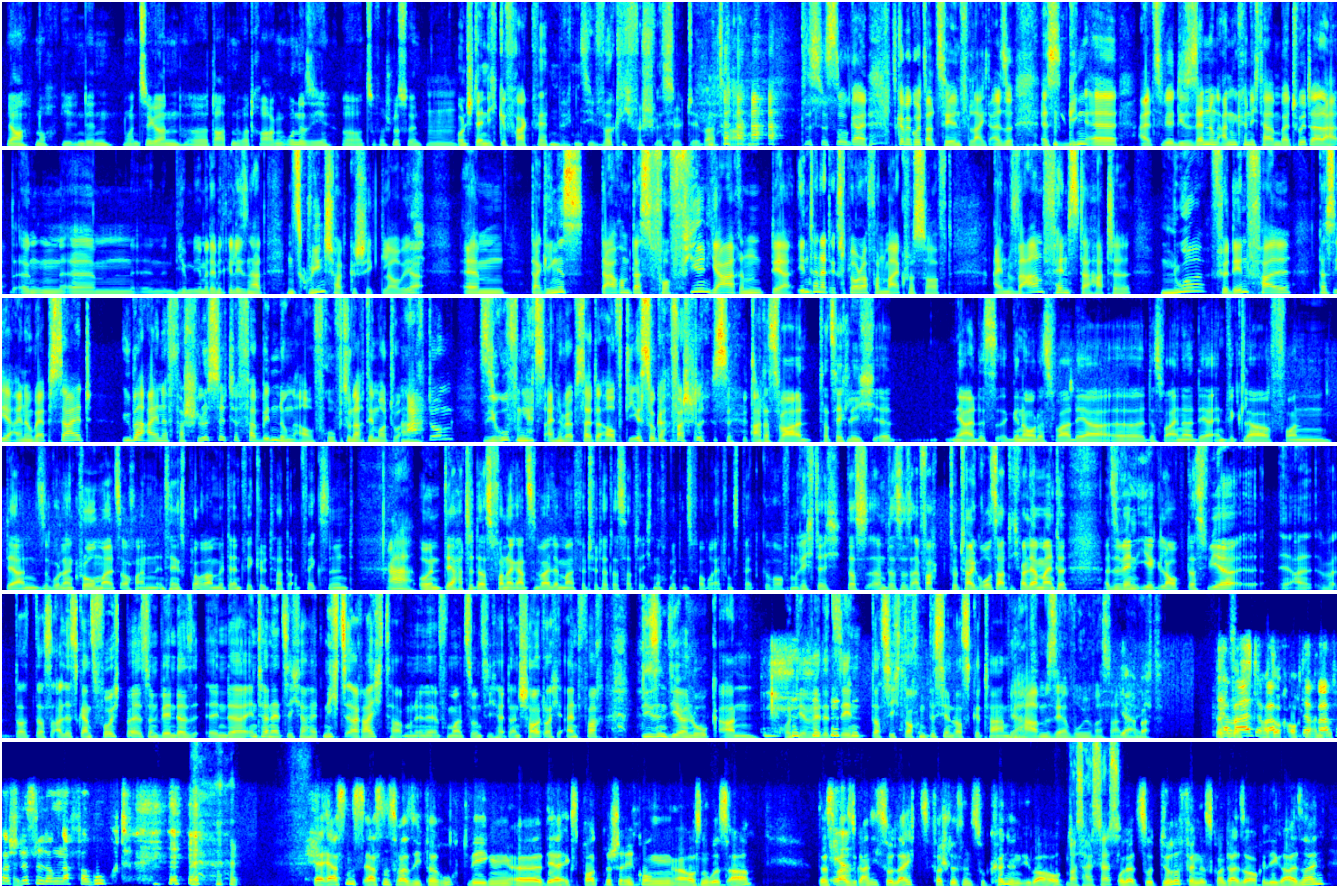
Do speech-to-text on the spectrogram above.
ja, noch wie in den 90ern äh, Daten übertragen, ohne sie äh, zu verschlüsseln. Mhm. Und ständig gefragt werden, möchten sie wirklich verschlüsselt übertragen? das ist so geil. Das können wir kurz erzählen vielleicht. Also es ging, äh, als wir diese Sendung angekündigt haben bei Twitter, da hat irgendein, ähm, jemand, der mitgelesen hat, einen Screenshot geschickt, glaube ich. Ja. Ähm, da ging es darum, dass vor vielen Jahren der Internet Explorer von Microsoft ein Warnfenster hatte, nur für den Fall, dass ihr eine Website über eine verschlüsselte Verbindung aufruft. So nach dem Motto, ah. Achtung, Sie rufen jetzt eine Webseite auf, die ist sogar verschlüsselt. Ah, das war tatsächlich äh, ja, das, genau, das war der, äh, das war einer der Entwickler von, der an, sowohl an Chrome als auch an Internet Explorer mitentwickelt hat, abwechselnd. Ah. Und der hatte das vor einer ganzen Weile mal für Twitter, das hatte ich noch mit ins Vorbereitungspad geworfen, richtig. Das, und das ist einfach total großartig, weil er meinte, also wenn ihr glaubt, dass wir, äh, dass alles ganz furchtbar ist und wir in der, in der Internetsicherheit nichts erreicht haben und in der Informationssicherheit, dann schaut euch einfach diesen Dialog an und ihr werdet sehen, dass sich doch ein bisschen was getan wir hat. Wir haben sehr wohl was erreicht. Ja, da war, da war, da war Verschlüsselung noch verrucht. ja, erstens, erstens war sie verrucht wegen äh, der Exportbeschränkungen äh, aus den USA. Das ja. war also gar nicht so leicht verschlüsseln zu können überhaupt. Was heißt das? Oder zu dürfen. Das konnte also auch illegal sein.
